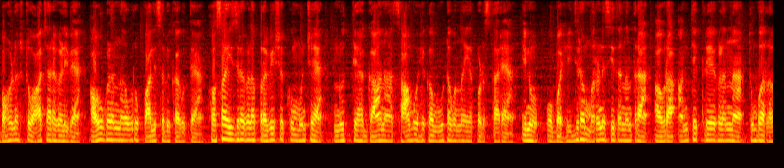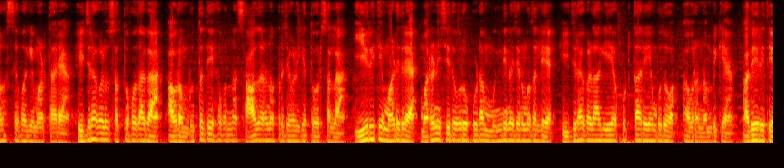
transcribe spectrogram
ಬಹಳಷ್ಟು ಆಚಾರಗಳಿವೆ. ಅವುಗಳನ್ನ ಅವರು ಪಾಲಿಸಬೇಕಾಗುತ್ತೆ. ಹೊಸ ಹಿಜ್ರಗಳ ಪ್ರವೇಶಕ್ಕೂ ಮುಂಚೆ ನೃತ್ಯ, ಗಾನ, ಸಾಮೂಹಿಕ ಊಟವನ್ನ ಏರ್ಪಡಿಸ್ತಾರೆ. ಇನ್ನು ಒಬ್ಬ ಹಿಜ್ರ ಮರಣಿಸಿದ ನಂತರ ಅವರ ಅಂತ್ಯಕ್ರಿಯೆಗಳನ್ನ ತುಂಬಾ ರಹಸ್ಯವಾಗಿ ಮಾಡ್ತಾರೆ. ಹಿಜ್ರಗಳು ಸತ್ತು ಹೋದಾಗ ಅವರ ಮೃತದೇಹವನ್ನ ಸಾಧಾರಣ ಪ್ರಜೆಗಳಿಗೆ ತೋರಿಸಲ್ಲ. ಈ ರೀತಿ ಮಾಡಿದ್ರೆ ಮರಣಿಸಿದವರು ಕೂಡ ಮುಂದಿನ ಜನ್ಮದಲ್ಲಿ ಹಿಜ್ರಗಳಾಗಿಯೇ ಹುಟ್ಟುತ್ತಾರೆ ಎಂಬುದು ಅವರ ನಂಬಿಕೆ. ಅದೇ ರೀತಿ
